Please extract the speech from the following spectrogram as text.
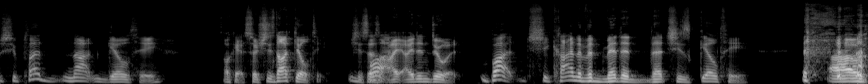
she pled not guilty, Okay, so she's not guilty. She says, But- I, "I didn't do it." but she kind of admitted that she's guilty. Um,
